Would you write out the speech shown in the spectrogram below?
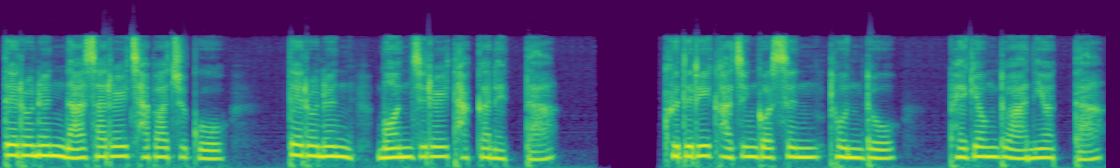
때로는 나사를 잡아주고 때로는 먼지를 닦아냈다. 그들이 가진 것은 돈도 배경도 아니었다.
